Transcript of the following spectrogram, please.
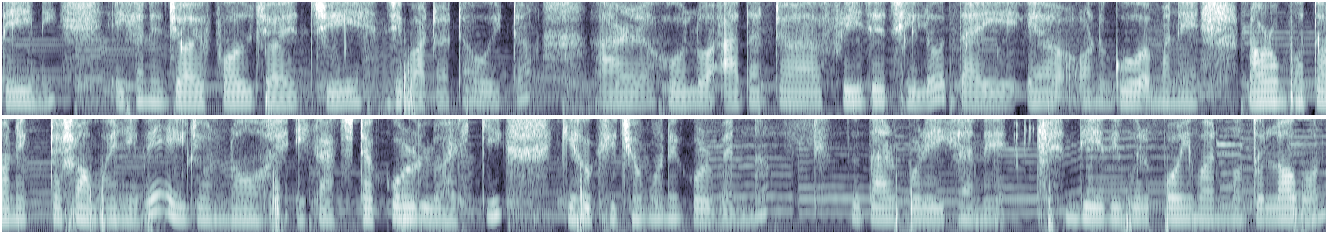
দেইনি। এখানে জয়ফল, জয়ত্রী, যে বাটাটা, ওইটা। আর হলো আদাটা ফ্রিজে ছিল, তাই অনেক মানে নরম হতে অনেকটা সময় নেবে। এই জন্য এই কাজটা করল আর কি। কেউ কিছু মনে করবেন না। তো তারপরে এখানে দিয়ে দিব পরিমাণ মতো লবণ।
